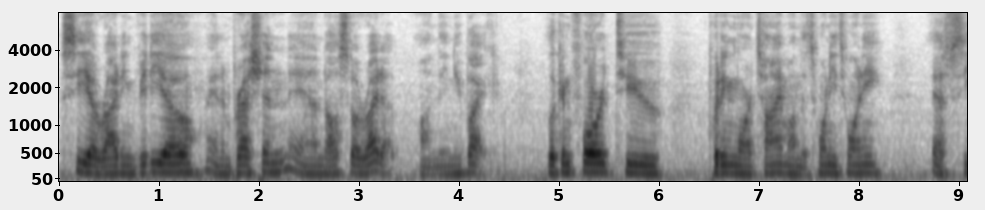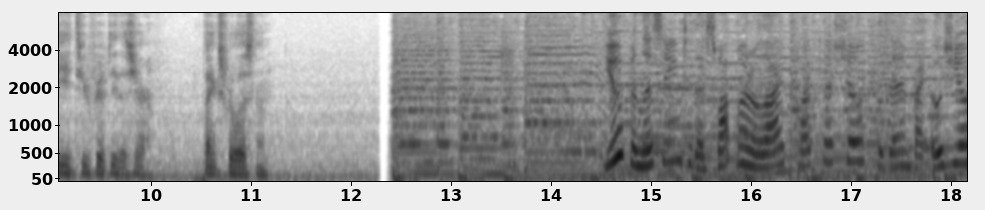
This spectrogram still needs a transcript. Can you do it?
see a riding video and impression and also a write up on the new bike. Looking forward to putting more time on the 2020 FC 250 this year. Thanks for listening. You've been listening to the Swap Moto Live podcast show presented by Ogio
